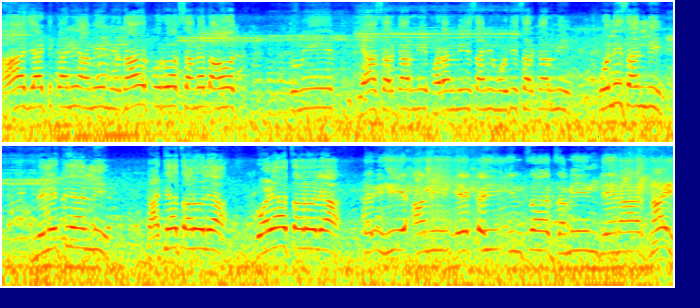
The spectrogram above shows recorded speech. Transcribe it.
आज या ठिकाणी आम्ही निर्धारपूर्वक सांगत आहोत तुम्ही या सरकारने फडणवीस आणि मोदी सरकारने पोलीस आणली मिलिटरी आणली काठ्या चालवल्या गोळ्या चालवल्या तरीही आम्ही एकही इंच जमीन देणार नाही.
